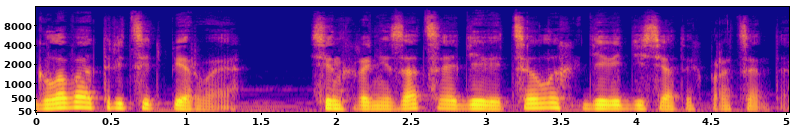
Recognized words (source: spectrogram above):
Глава 31. Синхронизация 9,9%.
